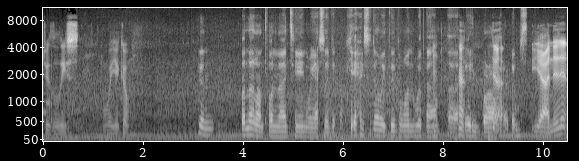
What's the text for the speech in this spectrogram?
do the lease and away you go. And but not on 2019. We accident we accidentally did one without uh, hitting borrow Yeah. items. Yeah, and then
